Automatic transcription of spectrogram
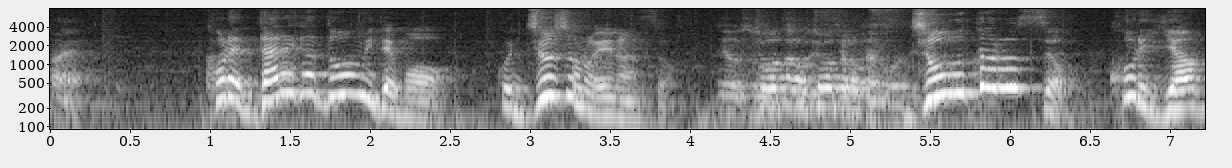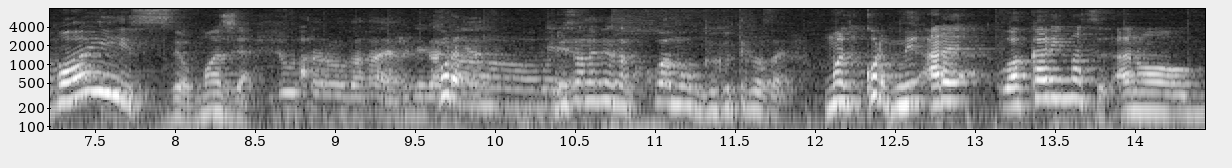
はい。これ誰がどう見てもこれジョジョの絵なんですよ。丈太郎丈太郎です。ジョータロっすよ。これやばいっすよマジで。丈太郎がはい筆書きこれあのリサの皆さんここはもうググってください。マジこれみあれ分かります？あの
